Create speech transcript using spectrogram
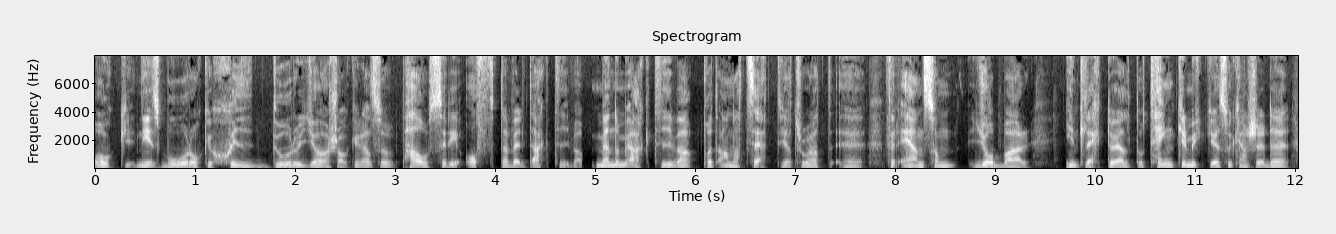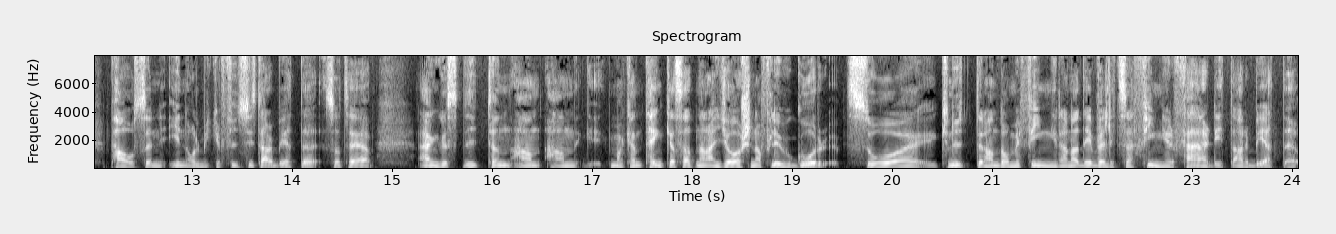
Och Niels Bohr åker skidor och gör saker. Alltså pauser är ofta väldigt aktiva, men de är aktiva på ett annat sätt. Jag tror att eh, för en som jobbar intellektuellt och tänker mycket så kanske det, pausen innehåller mycket fysiskt arbete, så att säga. Angus Deaton, han, han, man kan tänka sig att när han gör sina flugor så knyter han dem med fingrarna. Det är väldigt så här, fingerfärdigt arbete.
